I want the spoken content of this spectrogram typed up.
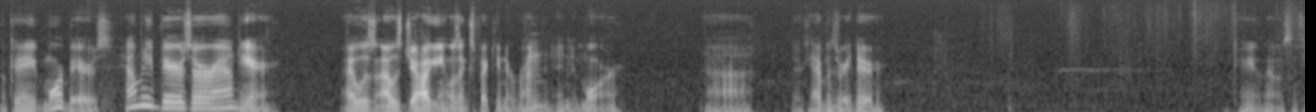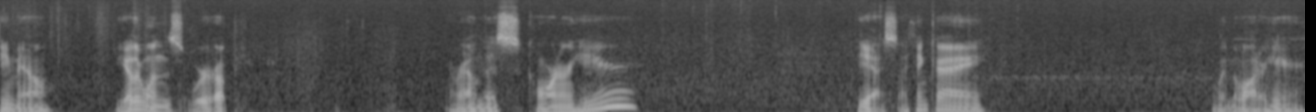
Okay, more bears. How many bears are around here? I was I was jogging. I wasn't expecting to run into more. Uh, the cabin's right there. Okay, that was the female. The other ones were up around this corner here. Yes, I think I went in the water here.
